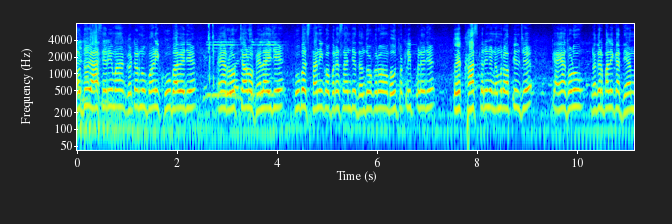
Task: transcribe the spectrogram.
બધું આ શેરીમાં ગટરનું પાણી ખૂબ આવે છે. અહીંયા રોગચાળો ફેલાય છે. ખૂબ જ સ્થાનિકો પરેશાન છે. ધંધો કરવામાં બહુ તકલીફ પડે છે. તો એક ખાસ કરીને નમ્ર અપીલ છે કે અહીંયા થોડું નગરપાલિકા ધ્યાન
